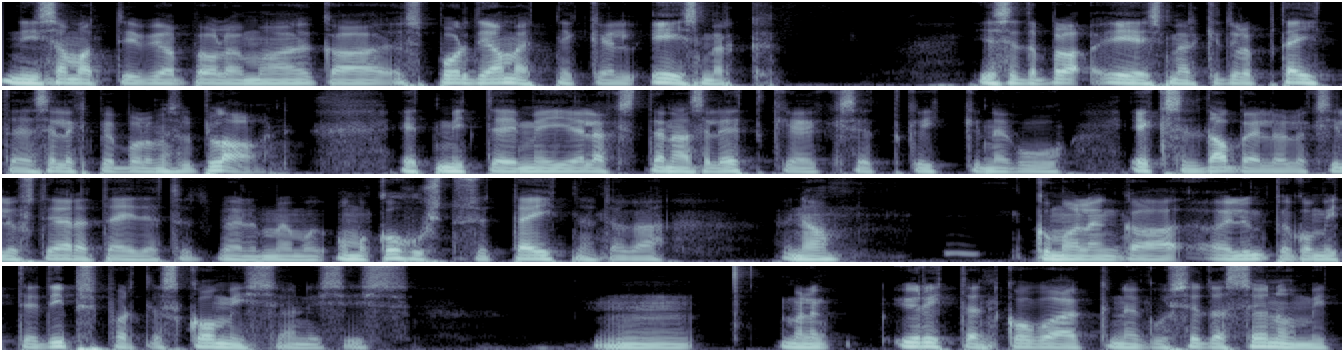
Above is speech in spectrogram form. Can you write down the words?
niisamuti peab olema ka spordiametnikel eesmärk. ja seda eesmärki tuleb täita ja selleks peab olema seal plaan. et mitte me ei elaks tänasel hetkeks, et kõik nagu Excel tabel oleks ilusti ära täidetud, me oleme oma kohustused täitnud, aga noh, kui ma olen ka olümpiakomitee tippsportlaskomisjonis, siis mm, ma olen üritanud kogu aeg nagu seda sõnumit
